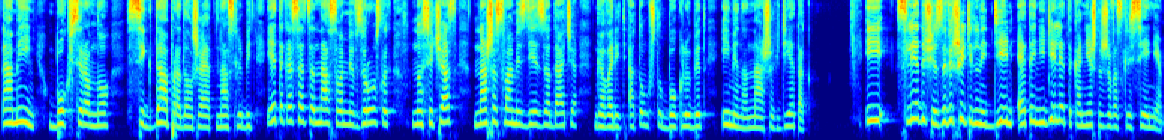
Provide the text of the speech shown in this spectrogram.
Аминь. Бог все равно всегда продолжает нас любить. И это касается нас с вами, взрослых. Но сейчас наша с вами здесь задача говорить о том, что Бог любит именно наших деток. И следующий завершительный день этой недели – это, конечно же, воскресенье.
